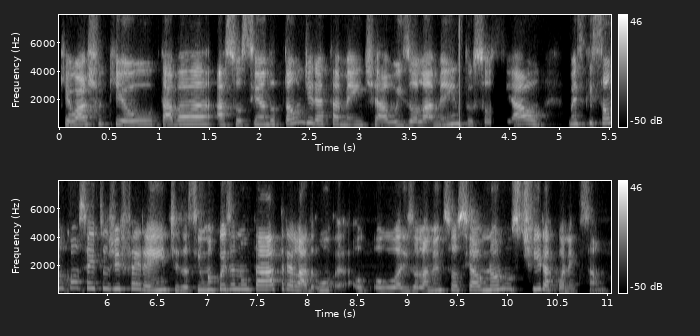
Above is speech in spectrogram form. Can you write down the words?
que eu acho que eu estava associando tão diretamente ao isolamento social, mas que são conceitos diferentes. Assim, uma coisa não está atrelada. O, o, o, isolamento social não nos tira a conexão.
